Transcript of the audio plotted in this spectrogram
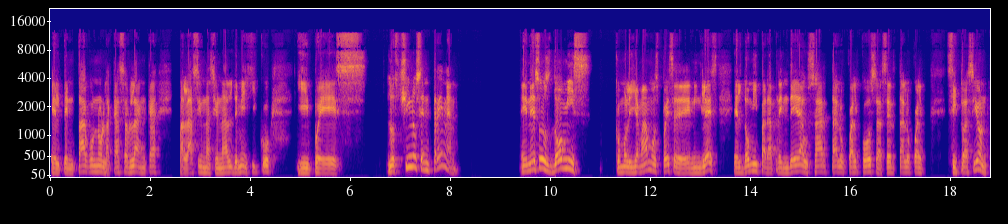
el Pentágono, la Casa Blanca, Palacio Nacional de México, y pues los chinos entrenan en esos domis como le llamamos pues eh, en inglés, el DOMI para aprender a usar tal o cual cosa, hacer tal o cual situación.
